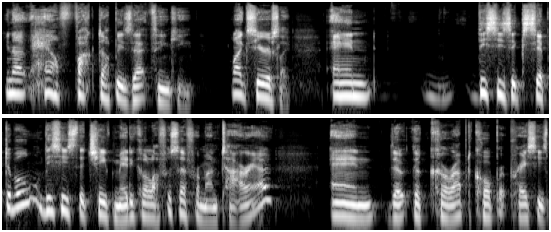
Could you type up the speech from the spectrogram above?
You know how fucked up is that thinking? Like seriously, and this is acceptable. This is the chief medical officer from Ontario, and the the corrupt corporate press is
